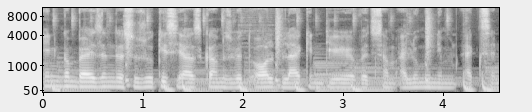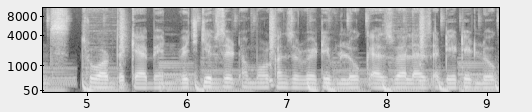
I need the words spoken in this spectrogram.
In comparison the Suzuki Ciaz comes with all black interior with some aluminum accents throughout the cabin which gives it a more conservative look as well as a dated look.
